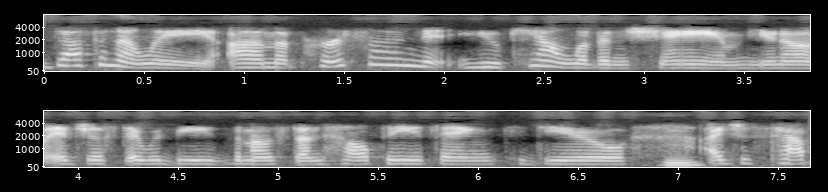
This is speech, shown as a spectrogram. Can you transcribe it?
Definitely. Um, a person, you can't live in shame. You know, it just, it would be the most unhealthy thing to do. Mm. I just have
